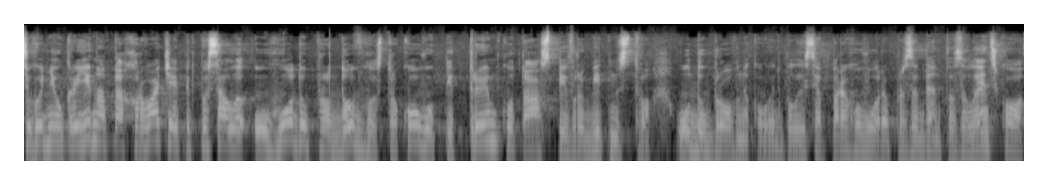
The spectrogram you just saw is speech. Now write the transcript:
Сьогодні Україна та Хорватія підписали угоду про довгострокову підтримку та співробітництво. У Дубровнику відбулися переговори президента Зеленського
